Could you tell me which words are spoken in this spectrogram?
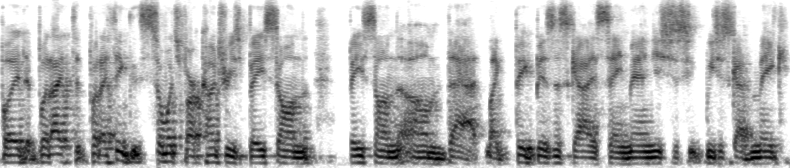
but but I but I think so much of our country is based on based on um, that, like big business guys saying, "Man, you just we just got to make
